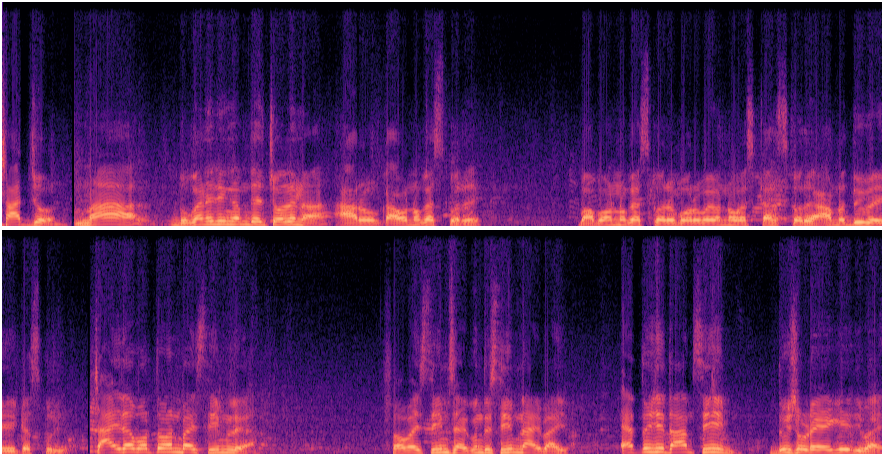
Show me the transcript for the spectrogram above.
সাতজন। না দোকানের ইনকাম চলে না আরও অন্য কাজ করে। বাবা অন্য কাজ করে, বড় ভাই অন্য কাজ কাজ করে, আমরা দুই ভাই এই কাজ করি। চাহিদা বর্তমান ভাই সিম লেয়া। সবাই সিম চাই কিন্তু সিম নাই ভাই। এত যে দাম সিম, দুইশো টাকা কেজি ভাই।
